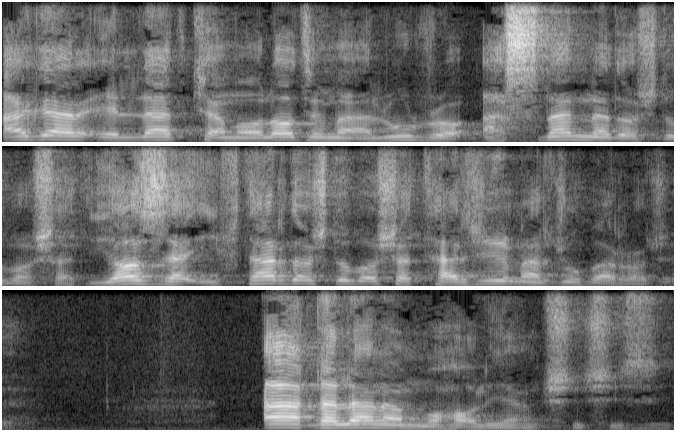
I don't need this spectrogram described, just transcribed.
اگر علت کمالات معلول را اصلا نداشته باشد یا ضعیفتر داشته باشد ترجیح مرجوح بر راجع. اقلا هم محالی همچین چیزی.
